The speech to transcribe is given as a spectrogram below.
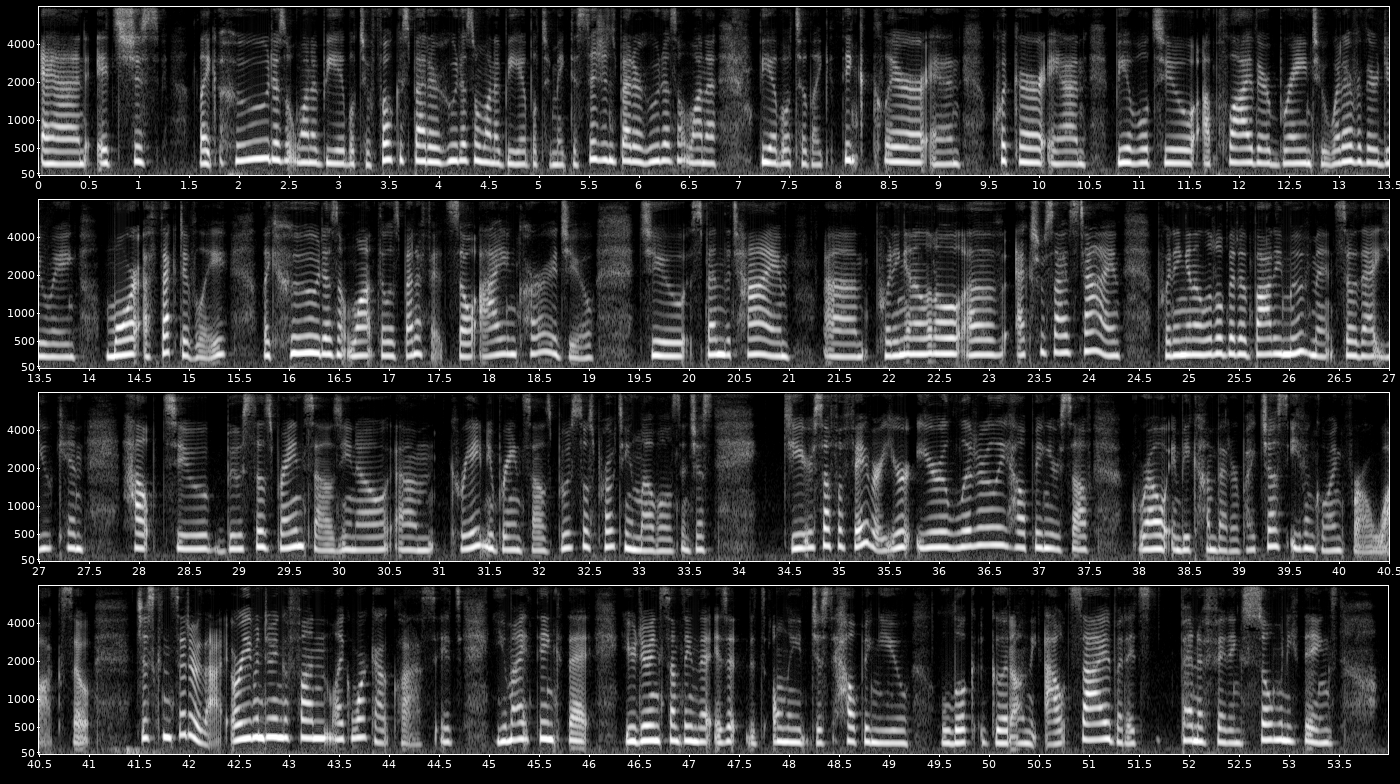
And it's just like, who doesn't want to be able to focus better? Who doesn't want to be able to make decisions better? Who doesn't want to be able to like think clearer and quicker and be able to apply their brain to whatever they're doing more effectively? Like, who doesn't want those benefits? So, I encourage you to spend the time um, putting in a little of exercise time, putting in a little bit of body movement so that you can help to boost those brain cells, you know, um, create new brain cells, boost those protein levels, and just do yourself a favor. You're you're literally helping yourself grow and become better by just even going for a walk. So just consider that or even doing a fun like workout class it's you might think that you're doing something that isn't it's only just helping you look good on the outside but it's benefiting so many things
